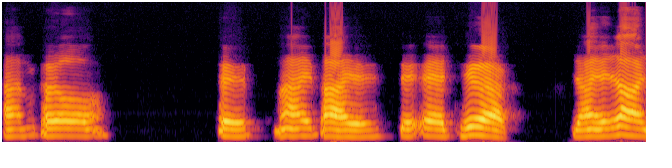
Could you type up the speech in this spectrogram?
ทำโครงสิดไม้ไผ่สิดเชือกไนล่อน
